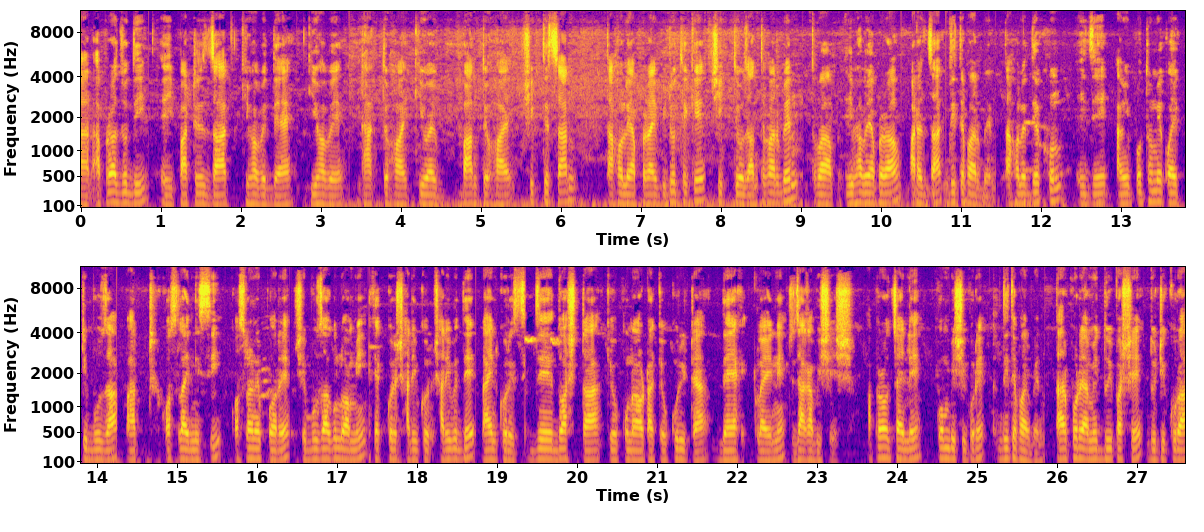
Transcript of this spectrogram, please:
আর আপনারা যদি এই পাটের জাগ কীভাবে দেয়, কীভাবে ঢাকতে হয়, কীভাবে বাঁধতে হয়, শিখতে চান তাহলে আপনারা এই ভিডিও থেকে শিখতেও জানতে পারবেন অথবা এইভাবে আপনারাও পাটের জাগ দিতে পারবেন। তাহলে দেখুন, এই যে আমি প্রথমে কয়েকটি বোঝা পাট কসলাই নিছি। কসলানোর পরে সে বোঝাগুলো আমি এক করে সারি সারি বেঁধে লাইন করেছি। যে দশটা, কেউ পনেরোটা, কেউ কুড়িটা দেয় এক লাইনে জায়গা বিশেষ। আপনারাও চাইলে কম বেশি করে দিতে পারবেন। তারপরে আমি দুই পাশে দুটি কুড়া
